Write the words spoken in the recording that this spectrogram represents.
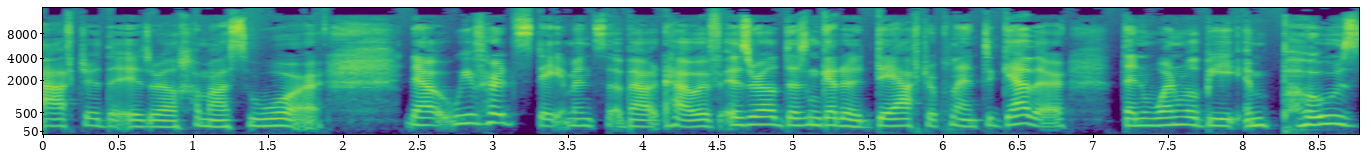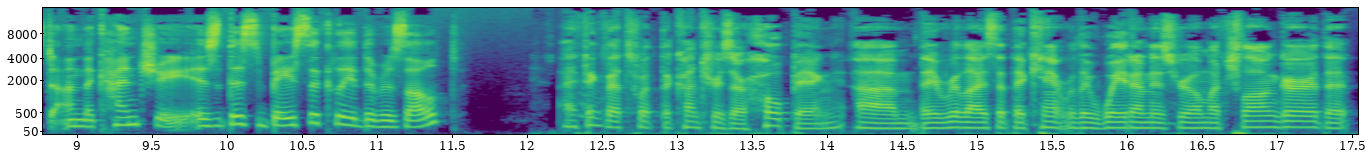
after the Israel Hamas war. Now, we've heard statements about how if Israel doesn't get a day after plan together, then one will be imposed on the country. Is this basically the result? I think that's what the countries are hoping. Um, they realize that they can't really wait on Israel much longer, that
